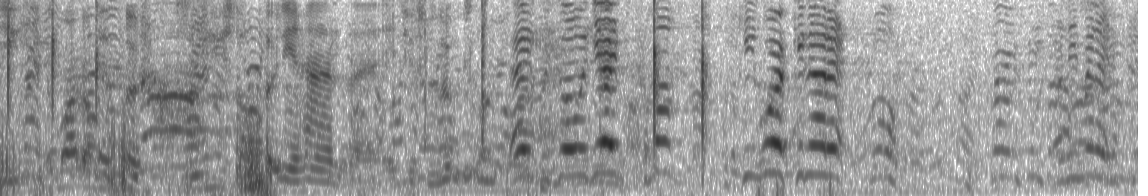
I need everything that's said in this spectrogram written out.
it might not be a push, but as soon as you start putting your hands there, it just looks like. Hey, we go again. Come on. Keep working at it. 20 minutes.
